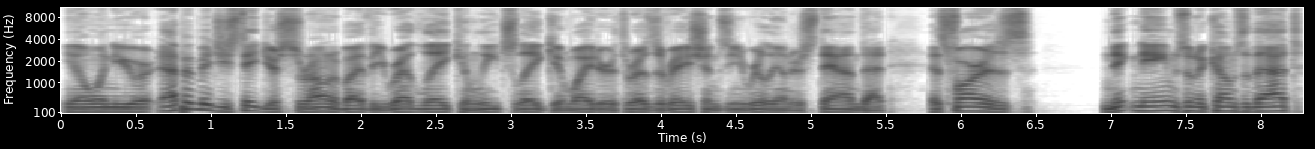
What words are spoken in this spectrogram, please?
you know, when you're at Bemidji State, you're surrounded by the Red Lake and Leech Lake and White Earth reservations, and you really understand that as far as nicknames when it comes to that,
